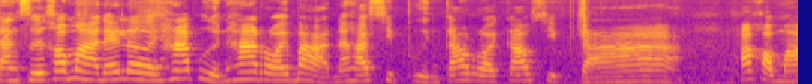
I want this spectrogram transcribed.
สั่งซื้อเข้ามาได้เลย5ผืน500 บาทนะคะ 10ผืน990 จ้าผ้าขาวม้า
